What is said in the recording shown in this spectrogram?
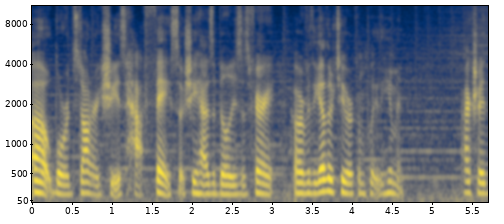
uh, Lord's daughter. She is half Fey, so she has abilities as fairy. However, the other two are completely human. Actually,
